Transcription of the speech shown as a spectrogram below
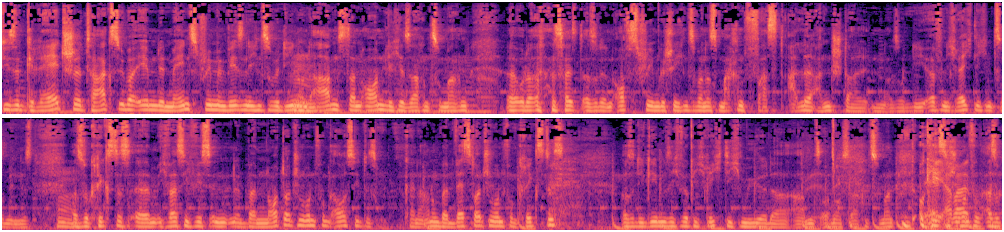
diese Grätsche tagsüber eben den Mainstream im Wesentlichen zu bedienen Mhm. und abends dann ordentliche Sachen zu machen äh, oder das heißt also den Offstream-Geschichten zu machen, das machen fast alle Anstalten, also die öffentlich-rechtlichen zumindest. Mhm. Also du kriegst es, ähm, ich weiß nicht, wie es in, beim Norddeutschen Rundfunk aussieht, das keine Ahnung, beim Westdeutschen Rundfunk kriegst du es. Also die geben sich wirklich richtig Mühe, da abends auch noch Sachen zu machen. Okay, aber- Rundfunk, also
